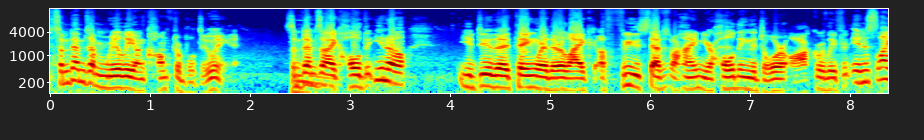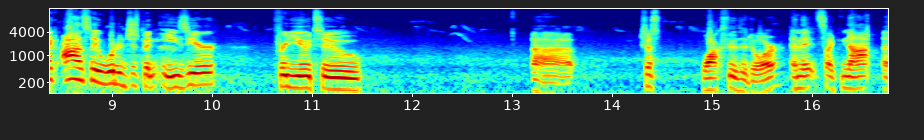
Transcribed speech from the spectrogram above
sometimes i'm really uncomfortable doing it sometimes i like hold it you know you do the thing where they're like a few steps behind you're holding the door awkwardly for, and it's like honestly it would have just been easier for you to uh, just walk through the door and it's like not a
